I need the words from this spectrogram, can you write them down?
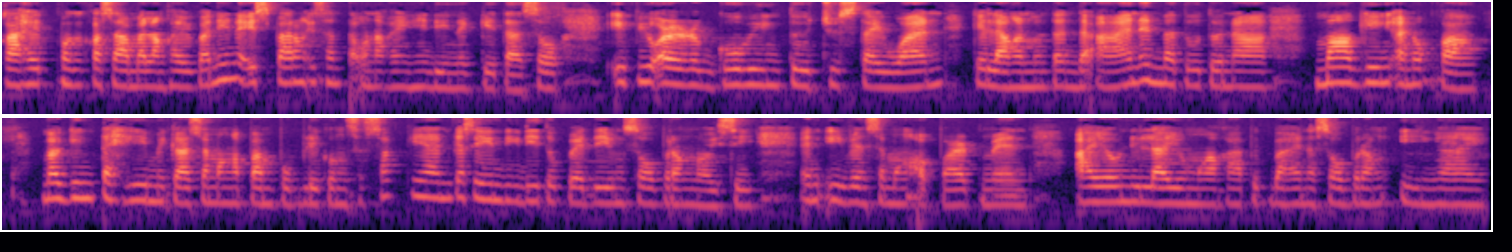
kahit magkakasama lang kayo kanina is parang isang taon na kayong hindi nagkita. So, if you are going to choose Taiwan, kailangan mong tandaan and matuto na maging ano ka, maging tahimik ka sa mga pampublikong sasakyan kasi hindi dito pwede yung sobrang noisy and even sa mga apartment ayaw nila yung mga kapitbahay na sobrang ingay.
